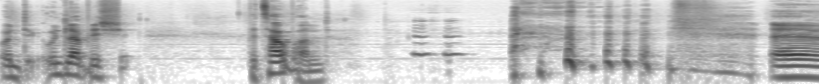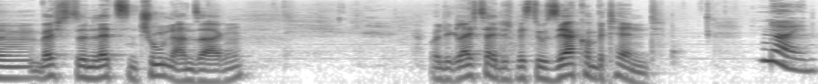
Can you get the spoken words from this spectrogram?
Und unglaublich bezaubernd. ähm, möchtest du den letzten Tune ansagen? Und gleichzeitig bist du sehr kompetent. Nein.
